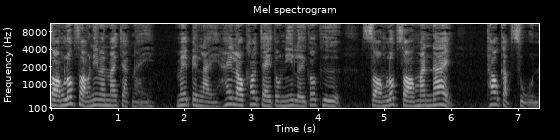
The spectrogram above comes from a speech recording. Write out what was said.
สองลบสองนี่มันมาจากไหน ไม่เป็นไร ให้เราเข้าใจตรงนี้เลยก็คือสองลบสองมันได้เท่ากับศูนย์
